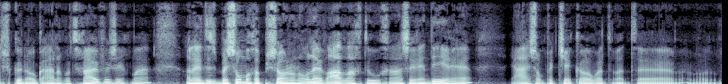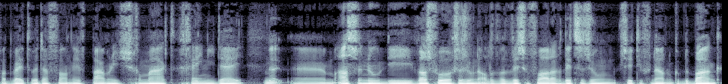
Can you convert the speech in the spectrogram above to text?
ze kunnen ook aardig wat schuiven, zeg maar. Alleen het is bij sommige personen nog even afwachten hoe gaan ze renderen. Hè? Ja, zo'n Pacheco, wat, wat, eh, wat, wat weten we daarvan? Die heeft een paar minuutjes gemaakt, geen idee. Nee. Assenoen, die was vorig seizoen altijd wat wisselvallig. Dit seizoen zit hij voornamelijk op de bank.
